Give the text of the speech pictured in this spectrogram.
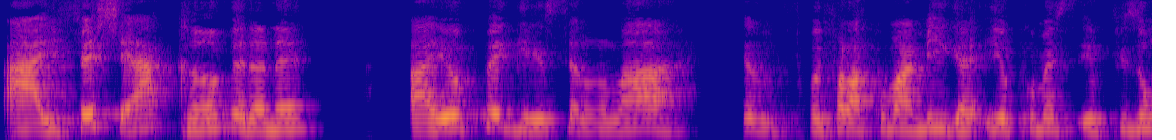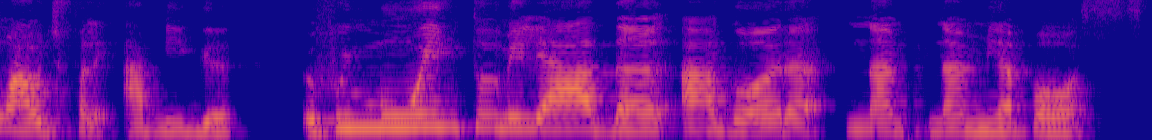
Aí fechei a câmera, né? Aí eu peguei o celular, eu fui falar com uma amiga e eu comecei, eu fiz um áudio, falei, amiga, eu fui muito humilhada agora na, na minha pós.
